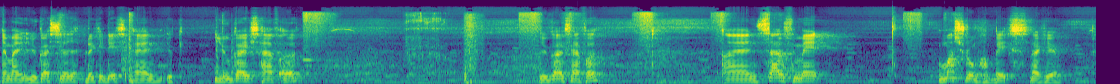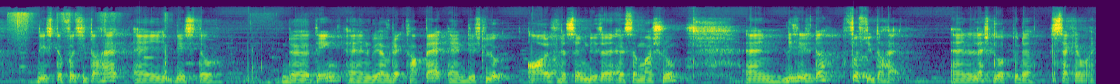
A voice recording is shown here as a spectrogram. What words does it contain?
Never mind, you guys just break this and you, you guys have a you guys have a and self-made mushroom base right here. This is the first little hack and this is the the thing and we have red carpet and this look all the same design as a mushroom. And this is the first little hack. And let's go to the second one.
